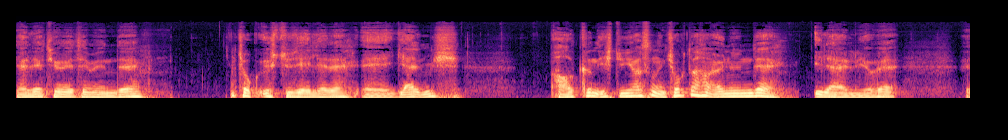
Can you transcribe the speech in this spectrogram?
devlet yönetiminde çok üst düzeylere e, gelmiş. Halkın iş dünyasının çok daha önünde ilerliyor ve e,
